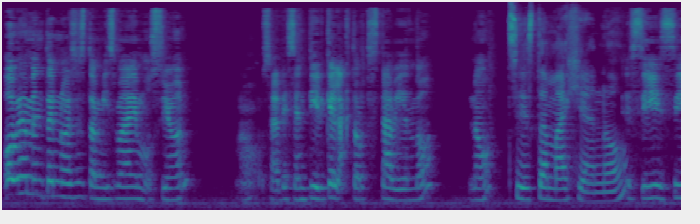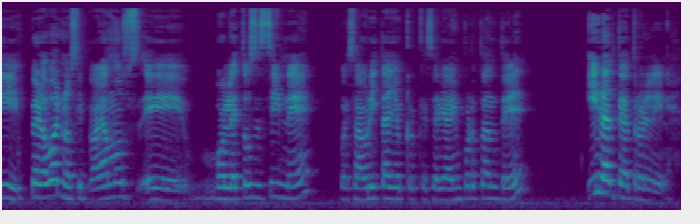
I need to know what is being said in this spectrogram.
Obviamente no es esta misma emoción, ¿no? O sea, de sentir que el actor te está viendo, ¿no? Sí, esta magia, ¿no? Sí, sí, pero bueno, si pagamos eh, boletos de cine, pues ahorita yo creo que sería importante ir al teatro en línea.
